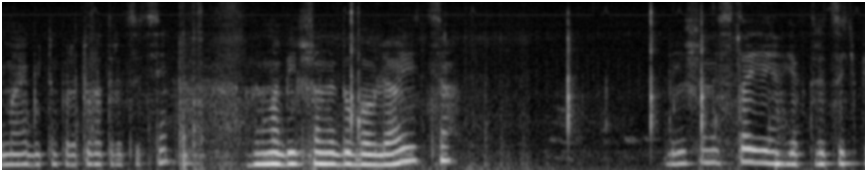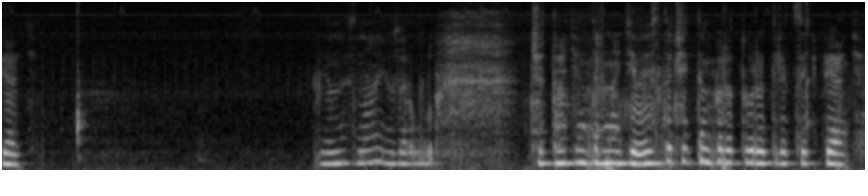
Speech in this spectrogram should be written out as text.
І має бути температура 37, але вона більше не додається. Більше не стає, як 35. Я не знаю, зараз буду читати в інтернеті. Вистачить температури 35.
